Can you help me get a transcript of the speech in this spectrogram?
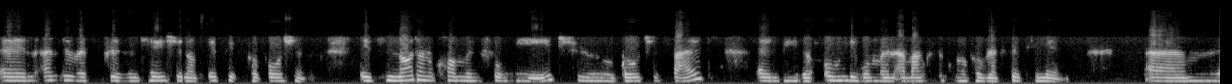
an underrepresentation of epic proportions. It's not uncommon for me to go to sites and be the only woman amongst a group of like 30 men. Um,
